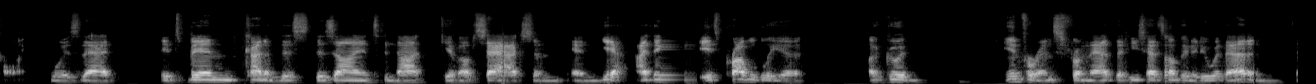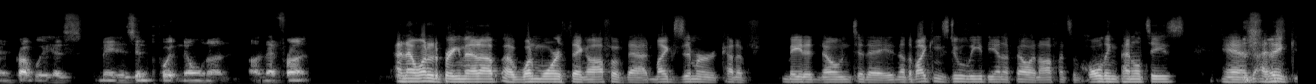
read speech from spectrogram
calling, was that it's been kind of this design to not give up sacks. And and yeah, I think it's probably a a good inference from that that he's had something to do with that and and probably has made his input known on on that front. And I wanted to bring that up. Uh, one more thing off of that, Mike Zimmer kind of made it known today. Now the Vikings do lead the NFL in offensive holding penalties. And I think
